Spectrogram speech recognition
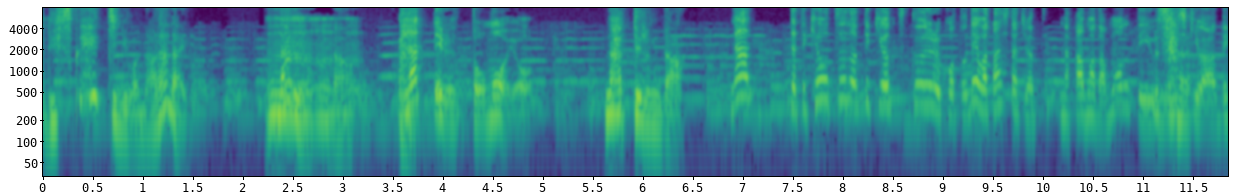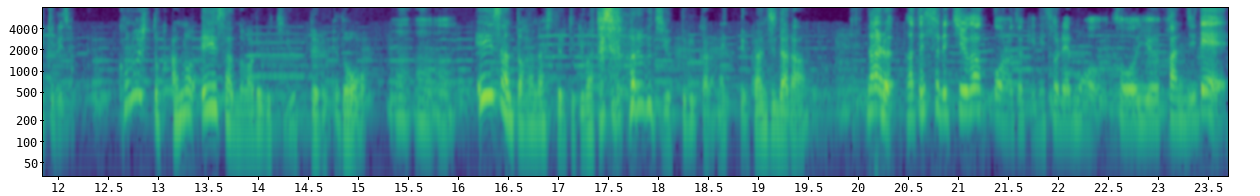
んリスクヘッジにはならない。なるのかなうんうんうんなってると思うよ。なってるんだ。な、だって共通の敵を作ることで私たちは仲間だもんっていう認識はできるじゃん。この人、あの A さんの悪口言ってるけど、うんうんうん。A さんと話してる時私の悪口言ってるからねっていう感じならなる。私それ中学校の時にそれもうそういう感じで、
